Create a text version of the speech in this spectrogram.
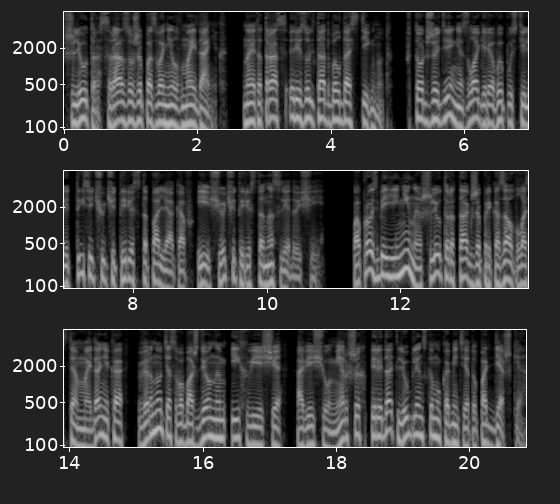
Шлютер сразу же позвонил в Майданик. На этот раз результат был достигнут. В тот же день из лагеря выпустили 1400 поляков и еще 400 на следующий. По просьбе Янины Шлютер также приказал властям Майданика вернуть освобожденным их вещи, а вещи умерших передать Люблинскому комитету поддержки.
